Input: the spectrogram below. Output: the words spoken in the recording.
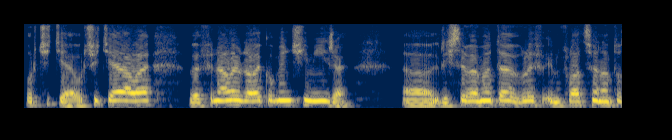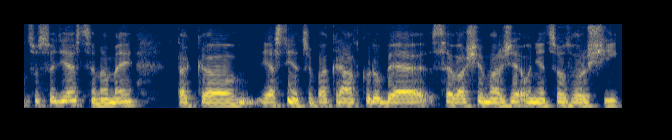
Určitě, určitě, ale ve finále v daleko menší míře. Eh, když si vezmete vliv inflace na to, co se děje s cenami, tak eh, jasně, třeba krátkodobě se vaše marže o něco zhorší,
